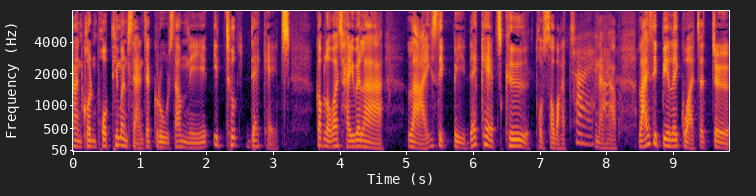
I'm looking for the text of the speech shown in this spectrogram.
การค้นพบที่มันแสนจะ gruesome นี้ it took decades ก็แปลว่าใช้เวลาหลายสิบปี decades คือทศวรรษใช่ค่ะนะครับ หลายสิบปีเลยกว่าจะเจอ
